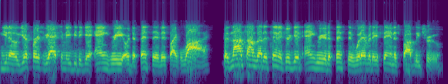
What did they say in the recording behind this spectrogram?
you know, your first reaction may be to get angry or defensive. It's like why? Because nine times out of ten, if you're getting angry or defensive, whatever they're saying is probably true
